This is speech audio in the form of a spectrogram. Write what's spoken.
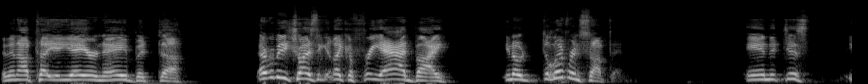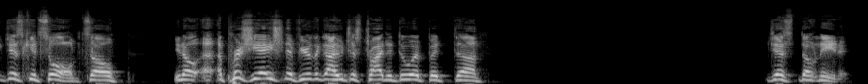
and then I'll tell you yay or nay. But, uh, everybody tries to get like a free ad by, you know, delivering something. And it just, it just gets old. So, you know, appreciation if you're the guy who just tried to do it, but, uh, just don't need it.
